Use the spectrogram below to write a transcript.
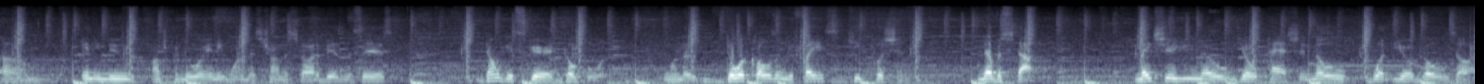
um, any new entrepreneur, anyone that's trying to start a business is don't get scared, go for it. When the door closes in your face, keep pushing. Never stop. Make sure you know your passion, know what your goals are.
